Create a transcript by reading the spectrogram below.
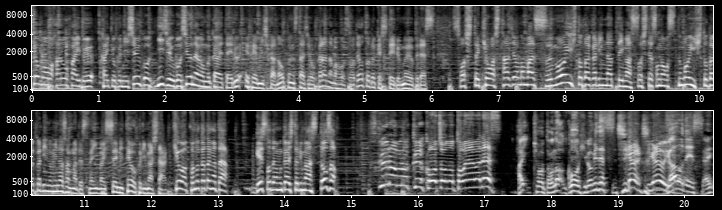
今日もハローファイブ開局25周年を迎えている FM 石川のオープンスタジオから生放送でお届けしているムーブです。そして今日はスタジオの前すごい人だかりになっています。そしてそのすごい人だかりの皆さんがですね今一斉に手を振りました。今日はこの方々ゲストでお迎えしております。どうぞ。スクールオブロック校長の遠山です。はい、京都の郷ひろみです。違う違うよ。ガオです。はい。違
